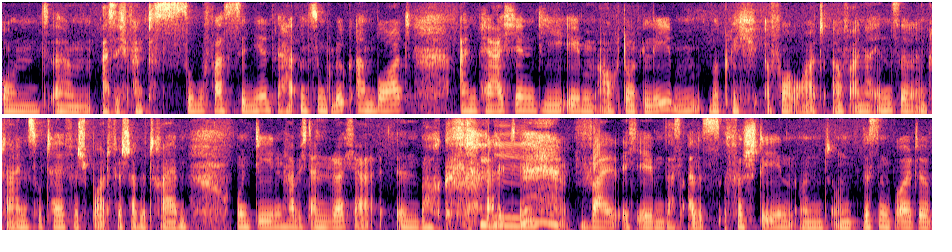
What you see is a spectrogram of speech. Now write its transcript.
Und ähm, also ich fand das so faszinierend. Wir hatten zum Glück an Bord ein Pärchen, die eben auch dort leben, wirklich vor Ort auf einer Insel ein kleines Hotel für Sportfischer betreiben. Und denen habe ich dann Löcher im Bauch gefragt, mhm. weil ich eben das alles verstehen und, und wissen wollte.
